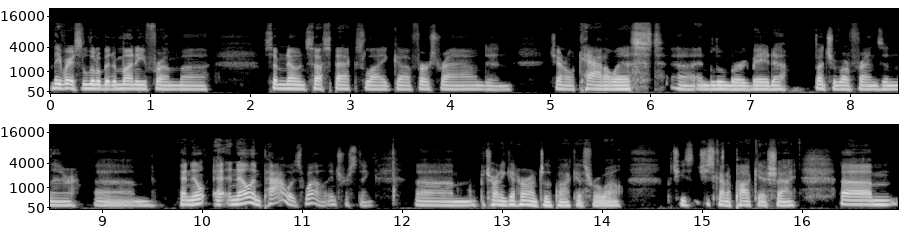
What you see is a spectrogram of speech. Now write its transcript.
They've raised a little bit of money from uh, some known suspects like uh, First Round and General Catalyst uh, and Bloomberg Beta. A bunch of our friends in there. Um, and, Il- and Ellen Pao as well. Interesting. Um, been trying to get her onto the podcast for a while, but she's she's kind of podcast shy. Um,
